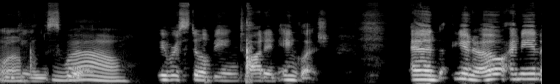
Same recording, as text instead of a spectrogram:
Wow. speaking in the school. Wow. We were still being taught in English. And, you know, I mean,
